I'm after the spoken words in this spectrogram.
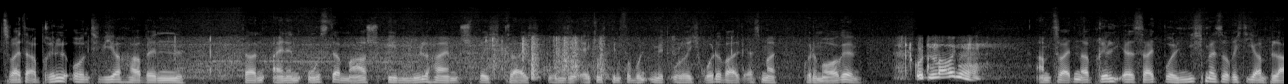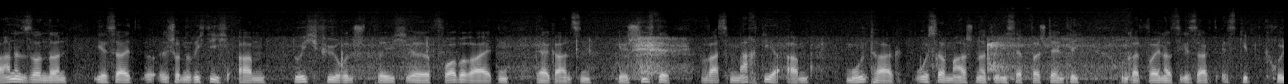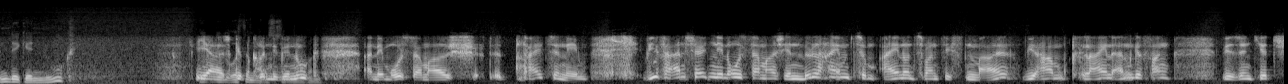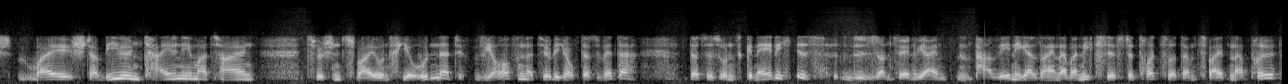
2. April und wir haben dann einen Ostermarsch in Mülheim, sprich gleich um die Ecke. Ich bin verbunden mit Ulrich Rodewald. Erstmal guten Morgen. Guten Morgen. Am 2. April, ihr seid wohl nicht mehr so richtig am Planen, sondern ihr seid äh, schon richtig am Durchführen, sprich äh, Vorbereiten der ganzen Geschichte. Was macht ihr am Montag? Ostermarsch natürlich selbstverständlich. Und gerade vorhin hast du gesagt, es gibt Gründe genug, ja, es gibt Gründe genug, an dem Ostermarsch teilzunehmen. Wir veranstalten den Ostermarsch in Müllheim zum 21. Mal. Wir haben klein angefangen. Wir sind jetzt bei stabilen Teilnehmerzahlen zwischen 200 und 400. Wir hoffen natürlich auf das Wetter, dass es uns gnädig ist. Sonst werden wir ein paar weniger sein. Aber nichtsdestotrotz wird am 2. April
